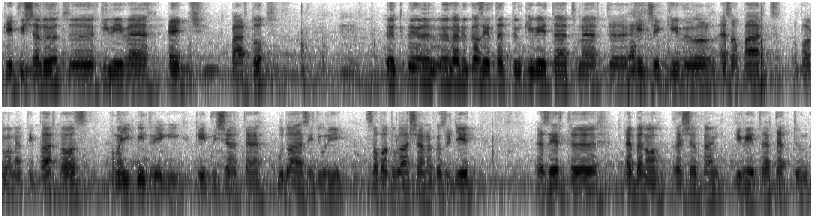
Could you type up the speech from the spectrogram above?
képviselőt, uh, kivéve egy pártot. Ők, ő, ővelük azért tettünk kivételt, mert kétségkívül ez a párt, parlamenti párt az, amelyik mindvégig képviselte Budaházi Gyuri szabadulásának az ügyét, ezért ebben az esetben kivételt tettünk.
